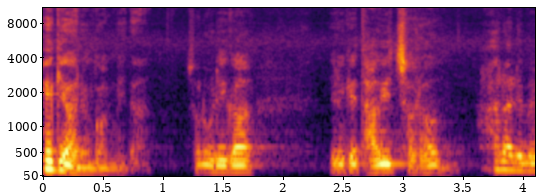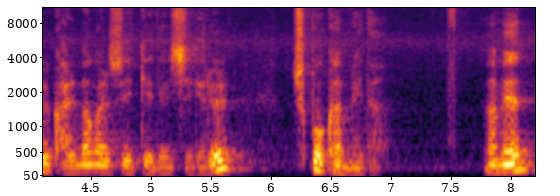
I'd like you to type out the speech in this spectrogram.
회개하는 겁니다. 저는 우리가 이렇게 다윗처럼 하나님을 갈망할 수 있게 되시기를 축복합니다. 아멘.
